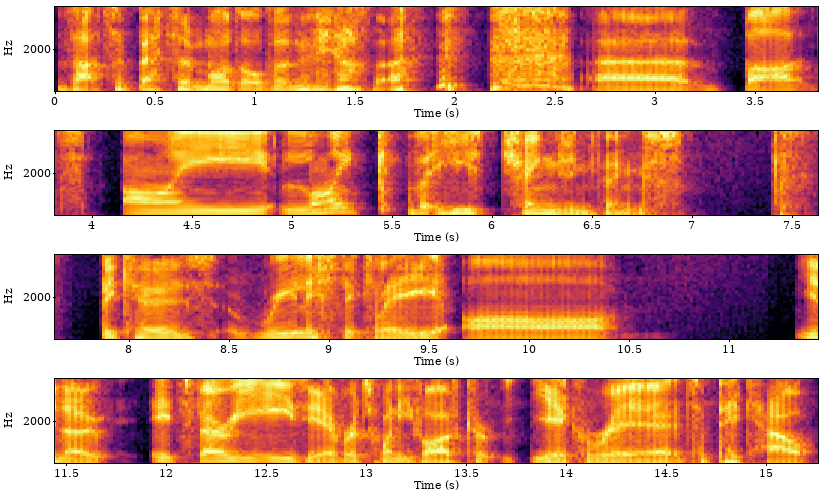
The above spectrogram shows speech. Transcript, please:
that's a better model than the other. uh, but I like that he's changing things because realistically, our you know, it's very easy over a 25 year career to pick out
